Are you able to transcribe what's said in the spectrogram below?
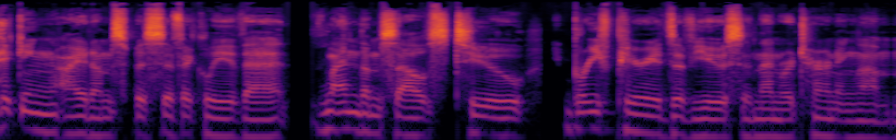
picking items specifically that lend themselves to brief periods of use and then returning them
